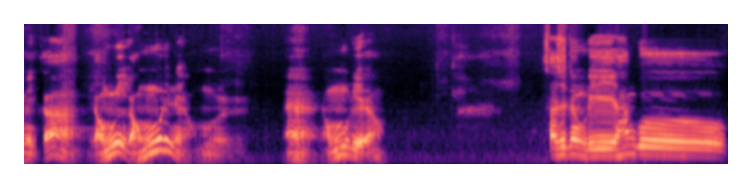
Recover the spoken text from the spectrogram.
보니까 영미, 영물이네, 영물. 예, 네, 영물이에요. 사실은 우리 한국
